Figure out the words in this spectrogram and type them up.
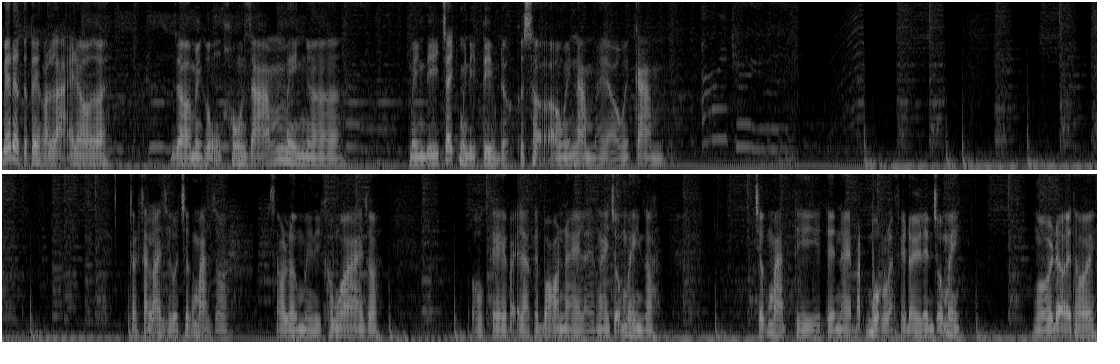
biết được cái tên còn lại đâu rồi Giờ mình cũng không dám mình uh, Mình đi check mình đi tìm được Cứ sợ ông ấy nằm hay là ông ấy cam. Chắc chắn là chỉ có trước mặt rồi Sau lưng mình thì không có ai rồi. Ok vậy là cái bo này là ngay chỗ mình rồi. Trước mặt thì tên này bắt buộc là phải đẩy lên chỗ mình. Ngồi đợi thôi.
